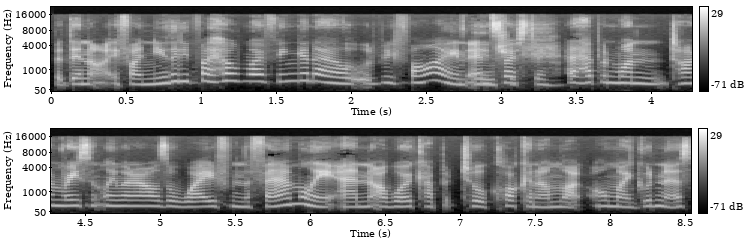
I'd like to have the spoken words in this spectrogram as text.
But then, I, if I knew that if I held my fingernail, it would be fine. And Interesting. so it happened one time recently when I was away from the family, and I woke up at two o'clock, and I'm like, oh my goodness!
